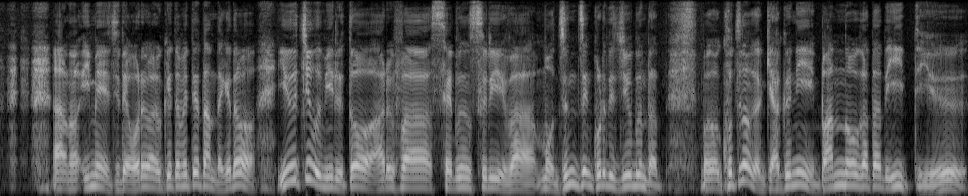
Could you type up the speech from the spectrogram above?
あのイメージで俺は受け止めてたんだけど YouTube 見ると α7-3 はもう全然これで十分だ、こっちの方が逆に万能型でいいっていう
